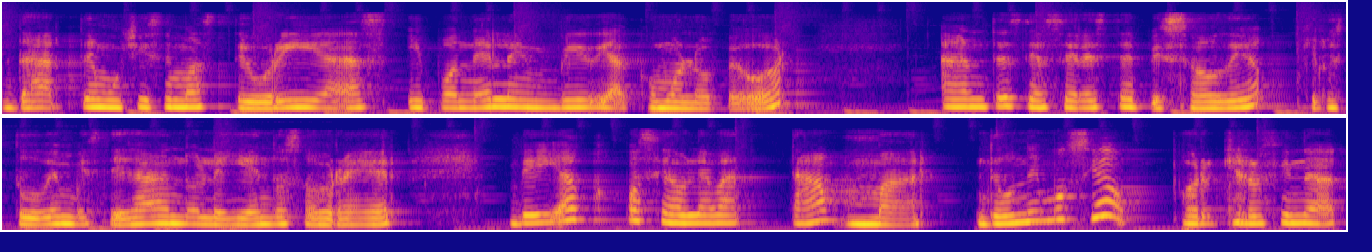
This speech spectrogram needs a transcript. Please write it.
darte muchísimas teorías y poner la envidia como lo peor. Antes de hacer este episodio, que lo estuve investigando, leyendo sobre él, veía cómo se hablaba tan mal de una emoción, porque al final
